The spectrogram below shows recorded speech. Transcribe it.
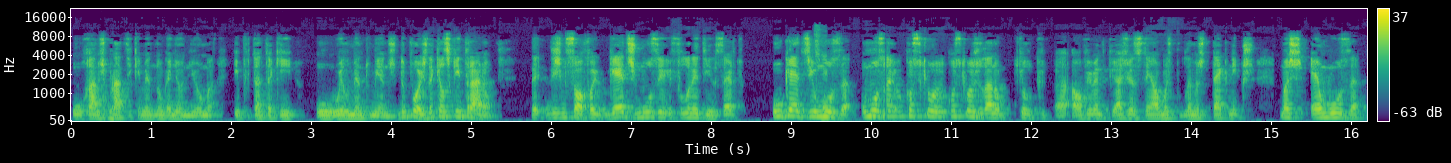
O Ramos praticamente não ganhou nenhuma e, portanto, aqui o, o elemento menos. Depois, daqueles que entraram, diz-me só, foi Guedes, Musa e Florentino, certo? O Guedes e o Sim. Musa, o Musa conseguiu, conseguiu ajudar no que, ah, obviamente que às vezes tem alguns problemas técnicos, mas é o Musa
